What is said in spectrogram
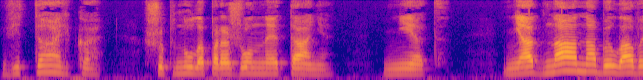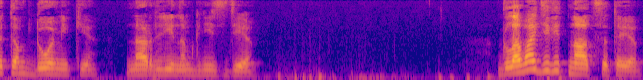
«Виталька!» — шепнула пораженная Таня. «Нет, не одна она была в этом домике на Орлином гнезде». Глава девятнадцатая.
